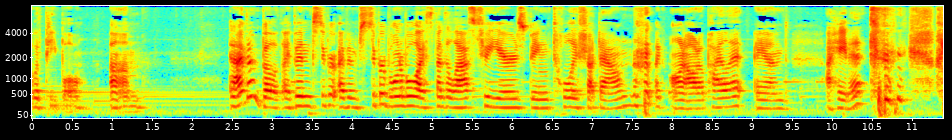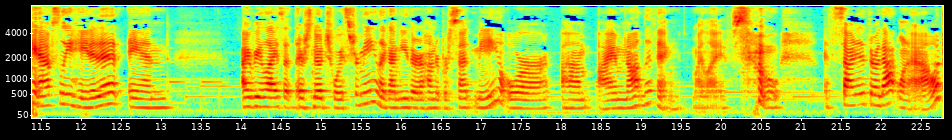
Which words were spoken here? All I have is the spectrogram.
with people. Um, and I've done both. I've been super. I've been super vulnerable. I spent the last two years being totally shut down, like on autopilot, and I hate it. I absolutely hated it, and I realized that there's no choice for me. Like I'm either 100% me or um, I'm not living my life. So I decided to throw that one out.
